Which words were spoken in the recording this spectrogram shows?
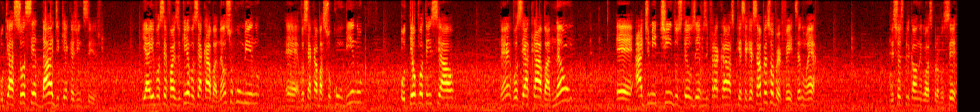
o que a sociedade quer que a gente seja. E aí você faz o que? Você acaba não sucumbindo, é, você acaba sucumbindo o teu potencial, né? Você acaba não é, admitindo os teus erros e fracassos, porque você quer ser uma pessoa perfeita, você não erra. Deixa eu explicar um negócio para você.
